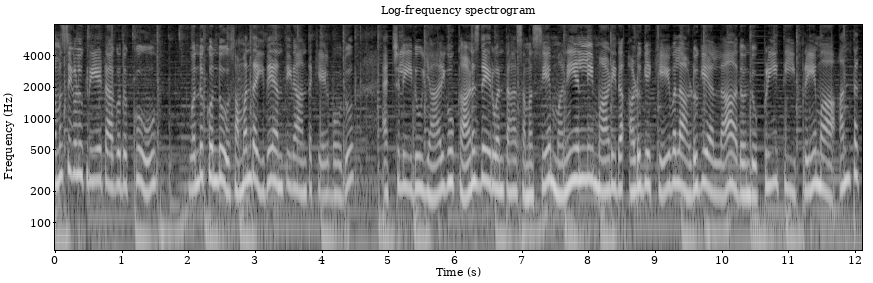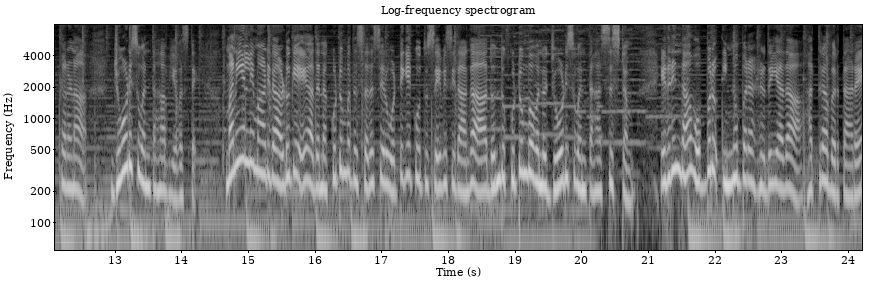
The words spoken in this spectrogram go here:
ಸಮಸ್ಯೆಗಳು ಕ್ರಿಯೇಟ್ ಆಗೋದಕ್ಕೂ ಒಂದಕ್ಕೊಂದು ಸಂಬಂಧ ಇದೆ ಅಂತೀರಾ ಅಂತ ಕೇಳ್ಬೋದು. ಆ್ಯಕ್ಚುಲಿ ಇದು ಯಾರಿಗೂ ಕಾಣಿಸದೇ ಇರುವಂತಹ ಸಮಸ್ಯೆ. ಮನೆಯಲ್ಲಿ ಮಾಡಿದ ಅಡುಗೆ ಕೇವಲ ಅಡುಗೆ ಅಲ್ಲ, ಅದೊಂದು ಪ್ರೀತಿ, ಪ್ರೇಮ, ಅಂತಃಕರಣ ಜೋಡಿಸುವಂತಹ ವ್ಯವಸ್ಥೆ. ಮನೆಯಲ್ಲಿ ಮಾಡಿದ ಅಡುಗೆ ಅದನ್ನು ಕುಟುಂಬದ ಸದಸ್ಯರು ಒಟ್ಟಿಗೆ ಕೂತು ಸೇವಿಸಿದಾಗ ಅದೊಂದು ಕುಟುಂಬವನ್ನು ಜೋಡಿಸುವಂತಹ ಸಿಸ್ಟಮ್ ಇದರಿಂದ ಒಬ್ಬರು ಇನ್ನೊಬ್ಬರ ಹೃದಯದ ಹತ್ರ ಬರ್ತಾರೆ,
